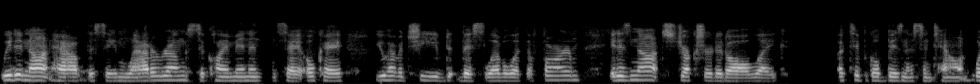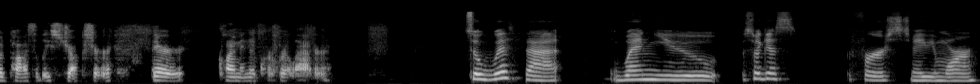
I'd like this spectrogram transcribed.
We did not have the same ladder rungs to climb in and say, okay, you have achieved this level at the farm. It is not structured at all like a typical business in town would possibly structure their climbing the corporate ladder. So, with that, when you, so I guess first, maybe more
